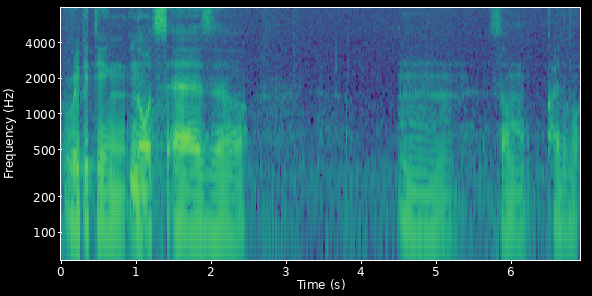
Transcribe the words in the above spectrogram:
repeating notes as uh, mm, some kind of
